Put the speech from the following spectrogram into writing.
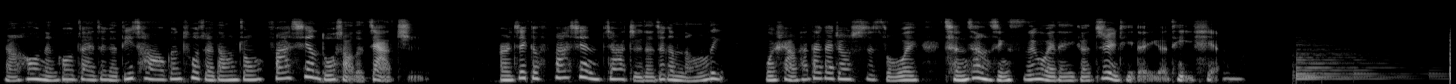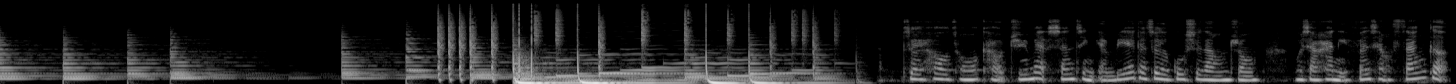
然后能够在这个低潮跟挫折当中发现多少的价值。而这个发现价值的这个能力，我想它大概就是所谓成长型思维的一个具体的一个体现。最后，从我考 GMAT 申请 MBA 的这个故事当中，我想和你分享三个，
